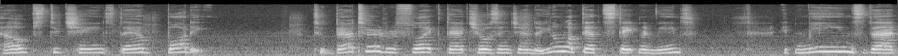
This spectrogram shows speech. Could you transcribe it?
helps to change their body to better reflect their chosen gender. You know what that statement means? It means that,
